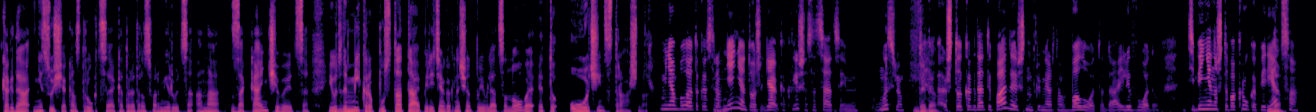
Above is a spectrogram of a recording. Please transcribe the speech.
когда несущая конструкция, которая трансформируется, она заканчивается, и вот эта микропустота перед тем, как начнет появляться новое, это очень страшно. У меня было такое сравнение тоже. Я, как видишь, ассоциациями мыслю. Да-да. э, что когда ты падаешь, например, там в болото, да, или в воду, тебе не на что вокруг опереться, Да.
